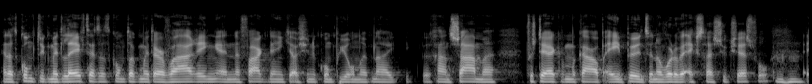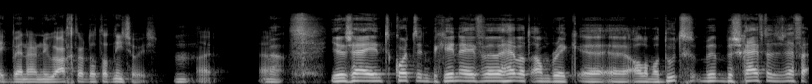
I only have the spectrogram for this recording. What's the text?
dat komt natuurlijk met leeftijd, dat komt ook met ervaring. En uh, vaak denk je als je een compagnon hebt, nou, ik, we gaan samen versterken we elkaar op één punt en dan worden we extra succesvol. Mhm. Ik ben er nu achter dat dat niet zo is. Mm. Nee. Ja. Je zei in het kort in het begin even hè, wat Ambrick uh, allemaal doet. beschrijf dat eens even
